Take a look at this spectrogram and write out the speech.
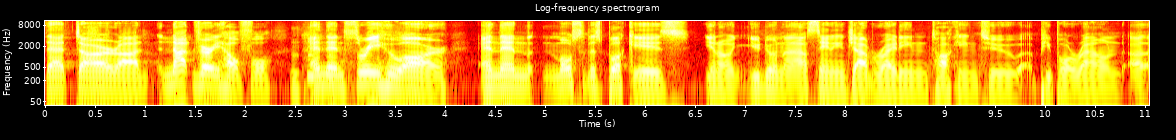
that are uh, not very helpful, and then three who are, and then most of this book is you know you doing an outstanding job writing, talking to people around, uh,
